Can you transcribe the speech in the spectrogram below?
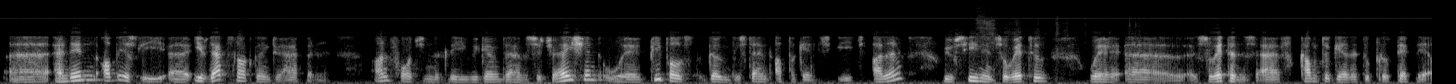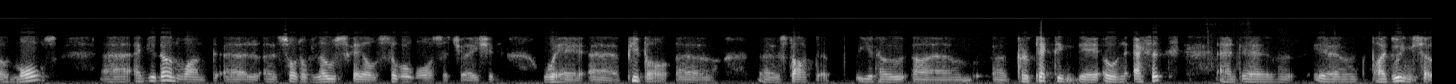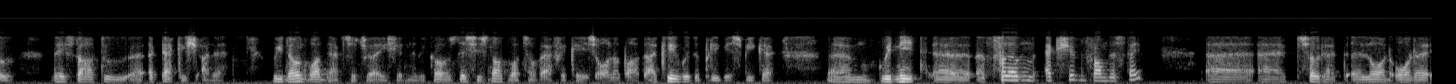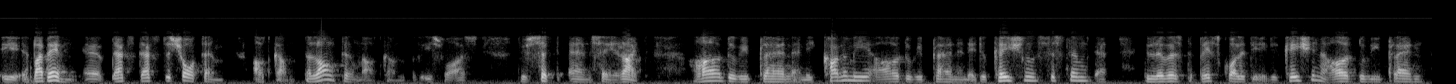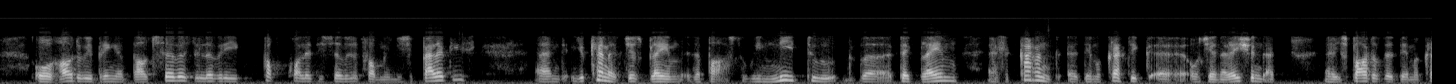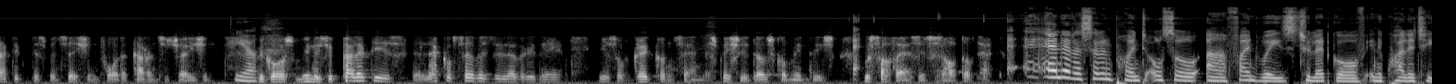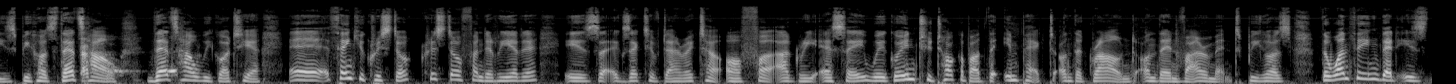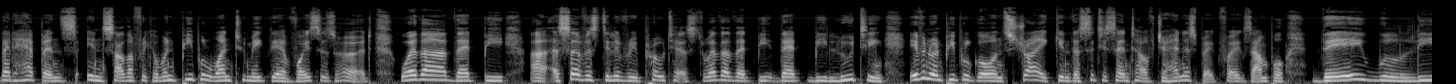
and then, obviously, if that's not going to happen, unfortunately, we're going to have a situation where people are going to stand up against each other. We've seen in Soweto where uh, Sowetans have come together to protect their own malls. Uh, and you don't want uh, a sort of low-scale civil war situation where uh, people uh, uh, start, you know, um, protecting their own assets, and by doing so, they start to attack each other. We don't want that situation because this is not what South Africa is all about. I agree with the previous speaker. Um, we need a firm action from the state. Uh, uh, so that uh, law and order. But then that's that's the short-term outcome. The long-term outcome is for us to sit and say, right, how do we plan an economy? How do we plan an educational system that delivers the best quality education? How do we plan or how do we bring about service delivery, top quality services from municipalities? And you cannot just blame the past. We need to uh, take blame as a current uh, democratic uh, or generation that uh, is part of the democratic dispensation for the current situation. Yeah. Because municipalities, the lack of service delivery there is of great concern, especially those communities who suffer as a result of that. And at a certain point, also uh, find ways to let go of inequalities because that's how that's how we got here. Uh, thank you, Christo. Christo van der Rheede is executive director of uh, Agri SA. We're going to talk about the impact on the ground on the environment because the one thing that is that happens in South Africa when people want to make their voices heard, whether that be uh, a service delivery protest, whether that be that be looting, even when people go on strike in the city center of Johannesburg, for example, they will leave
